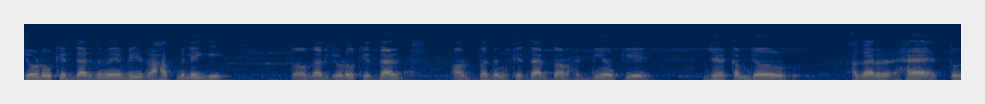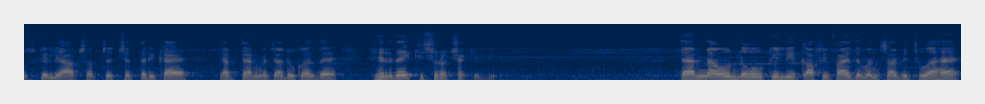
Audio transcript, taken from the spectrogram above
जोड़ों के दर्द में भी राहत मिलेगी। तो अगर जोड़ों के दर्द और बदन के दर्द और हड्डियों के जो है कमज़ोर अगर है तो उसके लिए आप सबसे अच्छा तरीका है कि आप तैरना चालू कर दें, हृदय की सुरक्षा के लिए। तैरना उन लोगों के लिए काफ़ी फ़ायदेमंद साबित हुआ है,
